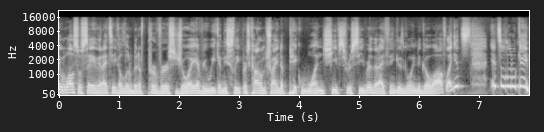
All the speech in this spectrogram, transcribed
I will also say that I take a little bit of perverse joy every week in the sleepers column trying to pick one Chiefs receiver that I think is going to go off. Like it's it's a little game.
